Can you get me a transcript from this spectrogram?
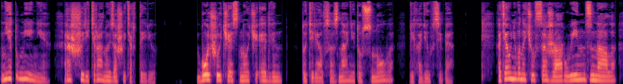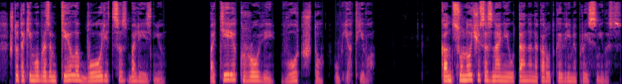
нет умения расширить рану и зашить артерию. Большую часть ночи Эдвин то терял сознание, то снова приходил в себя. Хотя у него начался жар, Уин знала, что таким образом тело борется с болезнью. Потеря крови — вот что убьет его. К концу ночи сознание Утана на короткое время прояснилось.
